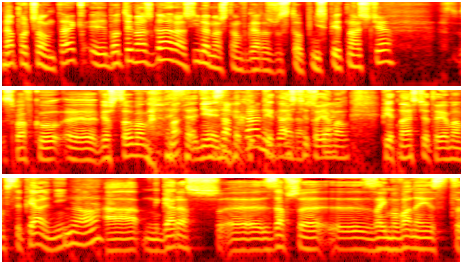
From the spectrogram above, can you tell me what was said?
na początek, e, bo ty masz garaż. Ile masz tam w garażu stopni? Z 15? Sławku, e, wiesz co, mam Ma, nie, nie, 15 garaż, to ja tak? mam 15 to ja mam w sypialni, no. a garaż e, zawsze e, zajmowany jest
